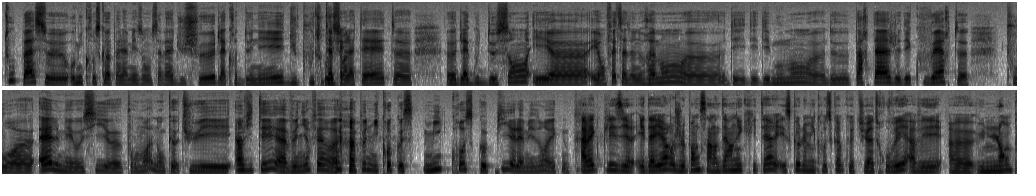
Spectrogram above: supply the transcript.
tout passe au microscope à la maison. Ça va du cheveu, de la crotte de nez, du poutre sur la tête, de la goutte de sang. Et, et en fait, ça donne vraiment des, des- des moments de partage, de découverte pour euh, elle, mais aussi euh, pour moi. Donc, euh, tu es invité à venir faire un peu de microscopie à la maison avec nous. Avec plaisir. Et d'ailleurs, je pense à un dernier critère. Est-ce que le microscope que tu as trouvé avait euh, une lampe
